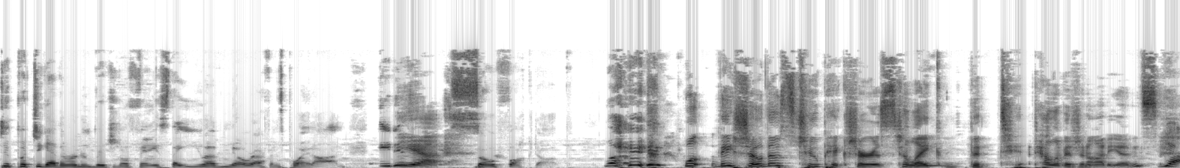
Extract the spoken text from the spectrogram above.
to put together an original face that you have no reference point on. It is Yeah. so fucked up. Like, Well, they show those two pictures to like the t- television audience, yeah,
